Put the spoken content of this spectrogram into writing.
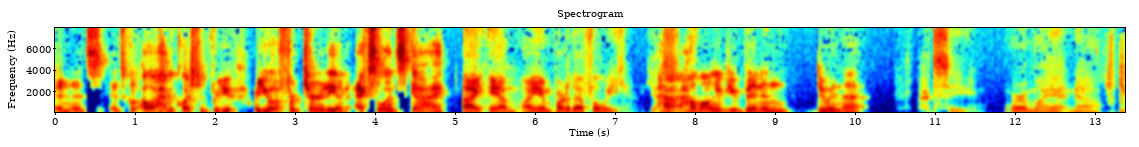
and it's it's cool. Oh, I have a question for you. Are you a fraternity of excellence guy? I am. I am part of that FOE. Yes. How, how long have you been in doing that? Let's see. Where am I at now? I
